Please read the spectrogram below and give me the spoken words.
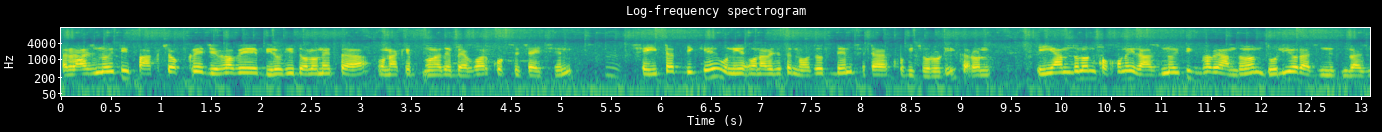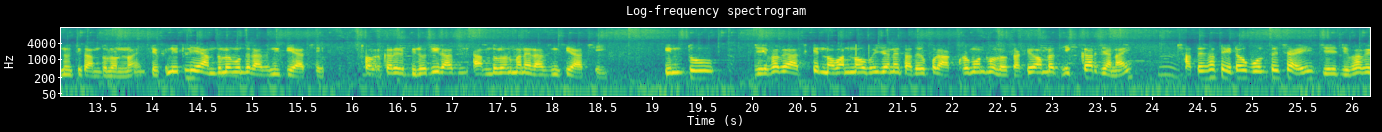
রাজনৈতিক পাকচক্রে যেভাবে বিরোধী দলনেতা ওনাকে ওনাদের ব্যবহার করতে চাইছেন সেইটার দিকে উনি ওনারা যাতে নজর দেন সেটা খুবই জরুরি কারণ এই আন্দোলন কখনোই রাজনৈতিকভাবে আন্দোলন দলীয় রাজনীতি রাজনৈতিক আন্দোলন নয়। ডেফিনেটলি এই আন্দোলনের মধ্যে রাজনীতি আছে। সরকারের বিরোধী আন্দোলন মানে রাজনীতি আছেই। কিন্তু যেভাবে আজকের নবান্ন অভিযানে তাদের উপর আক্রমণ হলো তাকেও আমরা ধিক্কার জানাই। সাথে সাথে এটাও বলতে চাই যে যেভাবে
